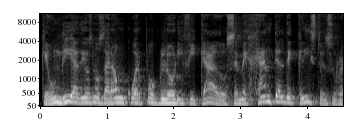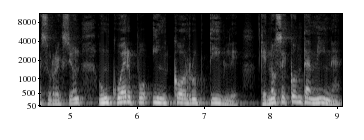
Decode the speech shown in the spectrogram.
que un día Dios nos dará un cuerpo glorificado, semejante al de Cristo en su resurrección, un cuerpo incorruptible, que no se contamina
